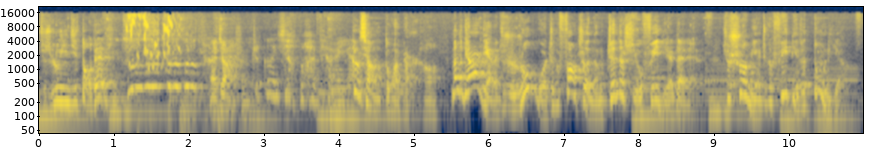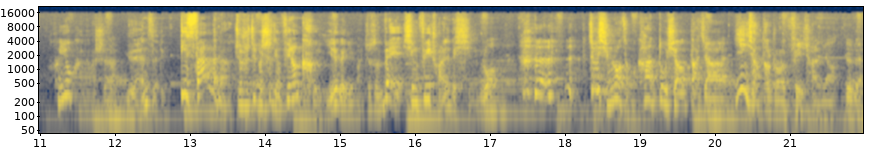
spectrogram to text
就是录音机倒带的声音，滋滋滋滋滋，哎，这样的声音，这更像动画片一样，更像动画片了啊。那么第二点呢，就是如果这个放射能真的是由飞碟带来的，就说明这个飞碟的动力啊，很有可能是原子力。第三个呢，就是这个事情非常可疑的一个地方，就是外星飞船的这个形状。形状怎么看都像大家印象当中的飞船的样子，对不对？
